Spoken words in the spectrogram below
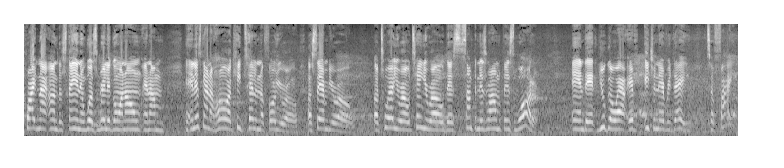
quite not understanding what's really going on. And I'm, and it's kind of hard. Keep telling a four-year-old, a seven-year-old, a 12 year old, 10 year old that something is wrong with this water and that you go out every, each and every day to fight.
